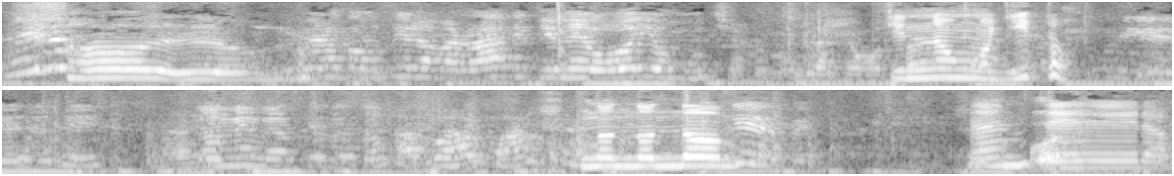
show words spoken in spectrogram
mire. Solo. Pero como si la amarraste. Tiene hoyo. Tiene un hoyito. No. No, no, no. Entera.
